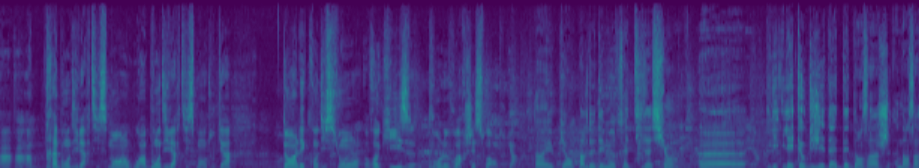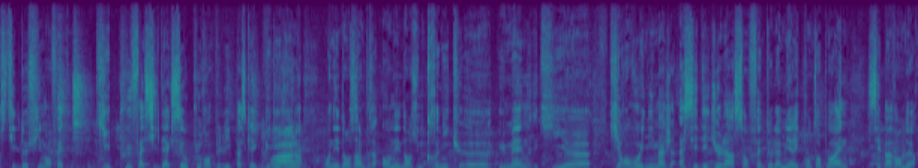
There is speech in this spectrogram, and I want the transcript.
un, un- un très bon divertissement, ou un bon divertissement en tout cas, dans les conditions requises pour le voir chez soi en tout cas. Non, et puis on parle de démocratisation. euh, il, il a été obligé d'être dans un, dans un style de film en fait qui est plus facile d'accès au plus grand public parce qu'avec Billy Voilà. Lynn, on est dans un on est dans une chronique euh, humaine qui euh, qui renvoie une image assez dégueulasse en fait de l'Amérique contemporaine. C'est pas vendeur.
